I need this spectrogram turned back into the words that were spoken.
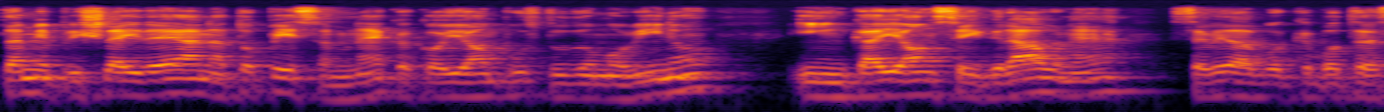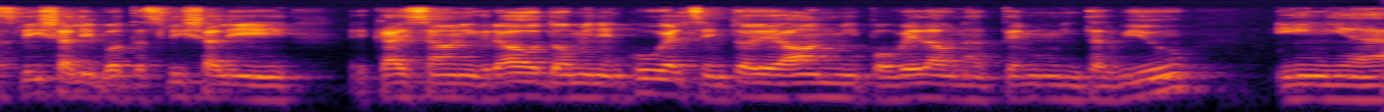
tam je prišla ideja na to pesem, ne, kako je on pustil domovino in kaj je on se igral. Ne. Seveda, ko boste slišali, boste slišali, kaj se je on igral, Dominik Kugelc in to je on mi povedal na tem intervjuju. In je,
